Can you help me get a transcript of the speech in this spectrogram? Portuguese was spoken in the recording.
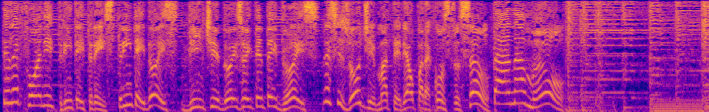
Telefone 33 32 22 82. Precisou de material para construção? Tá na mão.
